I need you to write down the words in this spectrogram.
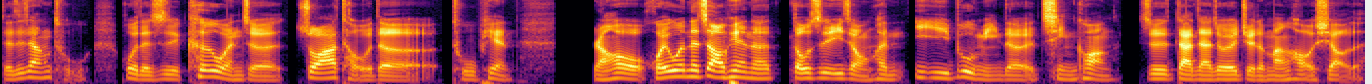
的这张图，或者是柯文哲抓头的图片，然后回文的照片呢，都是一种很意义不明的情况，就是大家就会觉得蛮好笑的。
